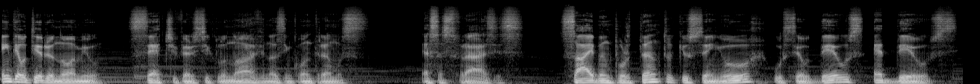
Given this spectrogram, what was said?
Em Deuteronômio 7, versículo 9, nós encontramos essas frases. Saibam, portanto, que o Senhor, o seu Deus, é Deus.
